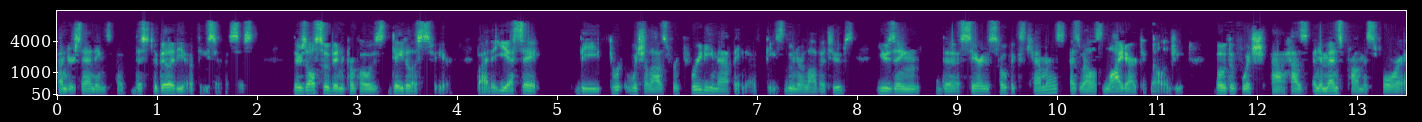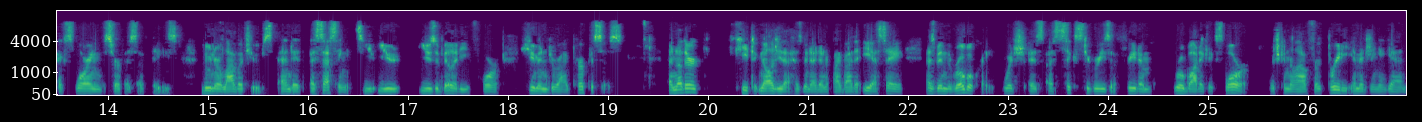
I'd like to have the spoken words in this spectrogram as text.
understandings of the stability of these surfaces. There's also been proposed Daedalus sphere by the ESA, the th- which allows for 3D mapping of these lunar lava tubes using the stereoscopic cameras as well as lidar technology, both of which uh, has an immense promise for exploring the surface of these lunar lava tubes and it, assessing its u- usability for human-derived purposes. Another key technology that has been identified by the ESA has been the RoboCrane, which is a six degrees of freedom robotic explorer, which can allow for 3D imaging again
